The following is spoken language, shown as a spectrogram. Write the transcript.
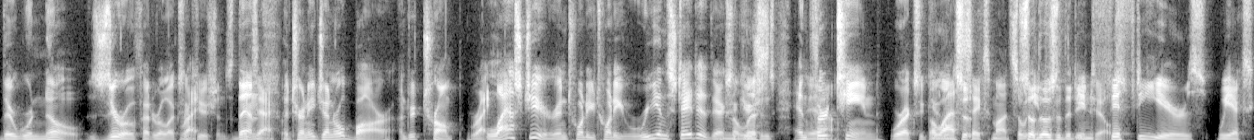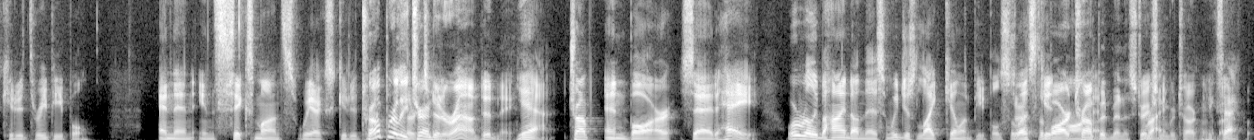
there were no zero federal executions. Then exactly. Attorney General Barr under Trump Right. last year in 2020 reinstated the list- executions, and yeah. 13 were the executed. last So- six months. So, in- those are the details. In 50 years, we executed three people, and then in six months, we executed. Trump really 13. turned it around, didn't he? Yeah, Trump and Barr said, "Hey, we're really behind on this, and we just like killing people. So, let's that's the Barr Trump it." administration we're talking about. Exactly.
